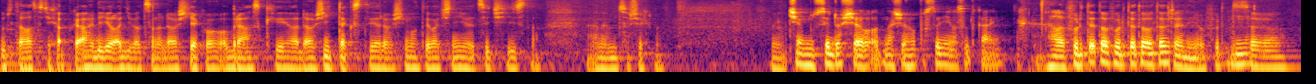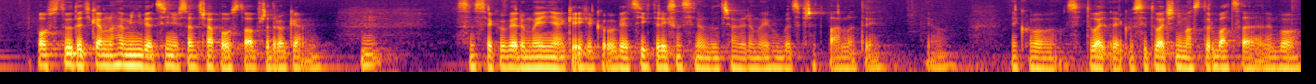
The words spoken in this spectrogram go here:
zůstávat v těch apkách díl a dívat se na další jako obrázky a další texty a další motivační věci číst a já nevím, co všechno. Jo. Čemu jsi došel od našeho posledního setkání? Ale furt je to, furt je to otevřený, jo. Furt, hmm. se, postuju teďka mnohem méně věcí, než jsem třeba postoval před rokem. Hmm. Jsem si jako vědomý nějakých jako věcí, kterých jsem si nebyl třeba vědomý vůbec před pár lety. Jo jako, situa, jako situační masturbace nebo,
